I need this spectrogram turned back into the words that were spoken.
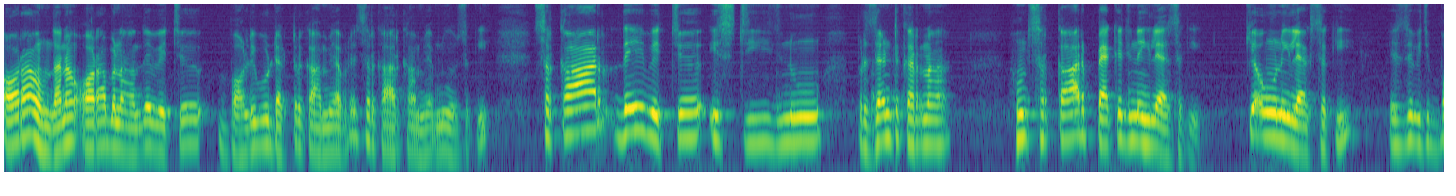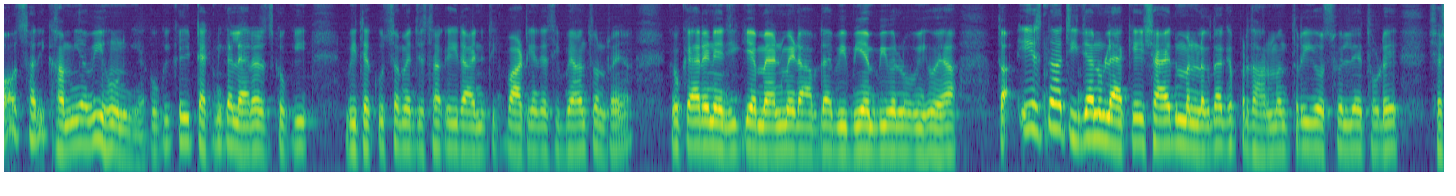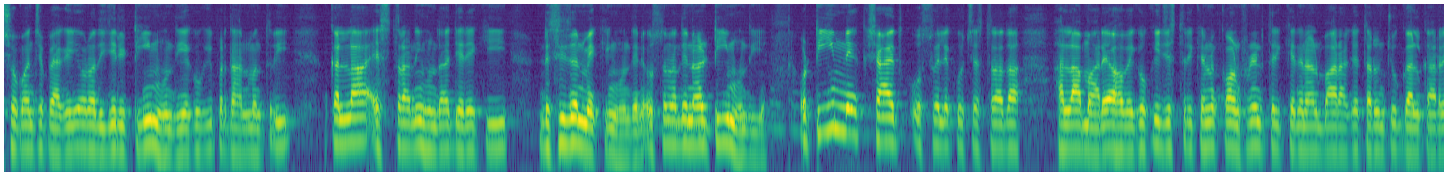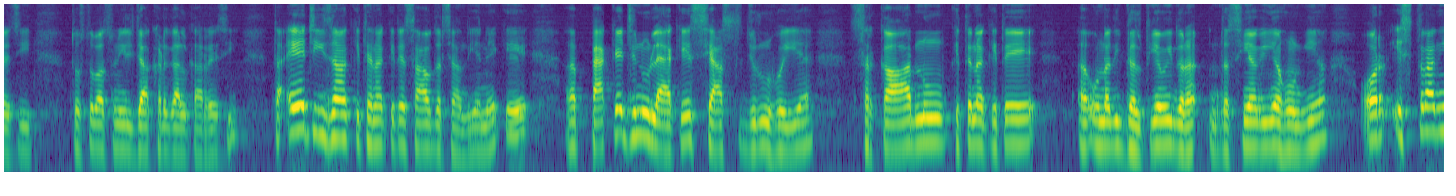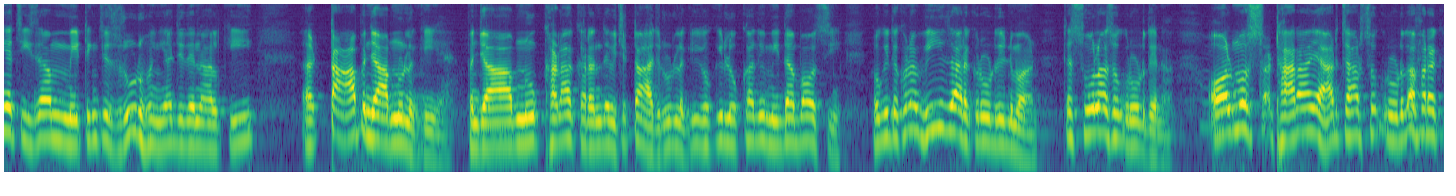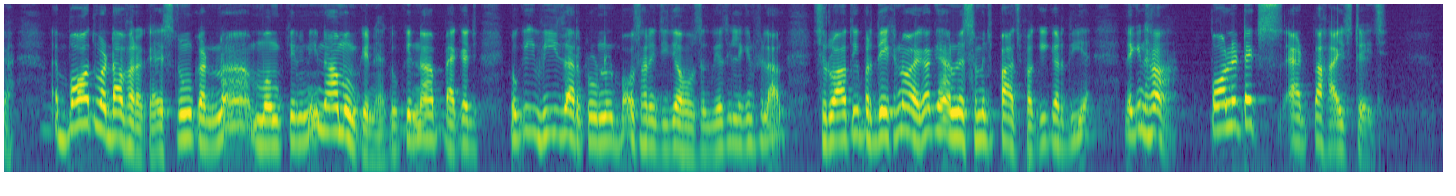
ਔਰਾ ਹੁੰਦਾ ਨਾ, ਔਰਾ ਬਣਾਉਣ ਦੇ ਵਿੱਚ ਬਾਲੀਵੁੱਡ ਐਕਟਰ ਕਾਮਯਾਬ ਰਹੇ, ਸਰਕਾਰ ਕਾਮਯਾਬ ਨਹੀਂ ਹੋ ਸਕੀ। ਸਰਕਾਰ ਦੇ ਵਿੱਚ ਇਸ ਚੀਜ਼ ਨੂੰ ਪ੍ਰੈਜ਼ੈਂਟ ਕਰਨਾ, ਹੁਣ ਸਰਕਾਰ ਪੈਕੇਜ ਨਹੀਂ ਲੈ ਸਕੀ। ਕਿਉਂ ਨਹੀਂ ਲੈ ਸਕੀ? ਇਸ ਦੇ ਵਿੱਚ ਬਹੁਤ ਸਾਰੀ ਖਾਮੀਆਂ ਵੀ ਹੋਣਗੀਆਂ, ਕਿਉਂਕਿ ਕਈ ਟੈਕਨੀਕਲ ਐਰਰਸ ਕਿਉਂਕਿ ਬੀਤੇ ਕੁਝ ਸਮੇਂ ਜਿਸ ਤਰ੍ਹਾਂ ਕਈ ਰਾਜਨੀਤਿਕ ਪਾਰਟੀਆਂ ਦੇ ਅਸੀਂ ਬਿਆਨ ਸੁਣ ਰਹੇ ਹਾਂ ਕਿ ਉਹ ਕਹਿ ਰਹੇ ਨੇ ਜੀ ਕਿ ਇਹ ਮੈਨ-ਮੇਡ ਆਪਦਾ ਬੀਬੀਐਮਬੀ ਵੱਲੋਂ ਵੀ ਹੋਇਆ ਤਾਂ ਇਸਨਾਂ ਚੀਜ਼ਾਂ ਨੂੰ ਲੈ ਕੇ ਸ਼ਾਇਦ ਮੈਨੂੰ ਲੱਗਦਾ ਕਿ ਪ੍ਰਧਾਨ ਮੰਤਰੀ ਉਸ ਵੇਲੇ ਥੋੜੇ ਸ਼ਸ਼ੋਪੰਚ ਪੈ ਗਈ ਉਹਨਾਂ ਦੀ ਜਿਹੜੀ ਟੀਮ ਹੁੰਦੀ ਹੈ, ਕਿਉਂਕਿ ਪ੍ਰਧਾਨ ਮੰਤਰੀ ਕੱਲਾ ਇਸ ਤਰ੍ਹਾਂ ਨਹੀਂ ਹੁੰਦਾ ਜਿਹੜੇ ਕਿ ਡਿਸੀਜਨ ਮੇਕਿੰਗ ਹੁੰਦੇ ਨੇ, ਉਸ ਤਰ੍ਹਾਂ ਦੇ ਨਾਲ ਟੀਮ ਹੁੰਦੀ ਹੈ। ਉਹ ਟੀਮ ਨੇ ਸ਼ਾਇਦ ਉਸ ਵੇਲੇ ਕੁਝ ਇਸ ਤਰ੍ਹਾਂ ਦਾ ਹੱਲਾ ਮਾਰਿਆ ਹੋਵੇ, ਕਿਉਂਕਿ ਜਿਸ ਤਰੀਕੇ ਨਾਲ ਕੌਨਫੀਡੈਂਟ ਤਰੀਕੇ ਦੇ ਨਾਲ ਬਾਹਰ ਆ ਕੇ ਤਰੁਣ ਚੁੱਕ ਗੱਲ ਕਰ ਰਹੇ ਸੀ, ਤੇ ਉਸ ਤੋਂ ਬਾਅਦ ਸੁਨੀਲ ਜਾਖੜ ਗੱਲ ਕਰ ਰਹੇ ਸੀ। ਤਾਂ ਇਹ ਚੀਜ਼ਾਂ ਕਿਤੇ ਨਾ ਕਿਤੇ ਸਾਫ਼ ਦਰਸਾਉਂਦੀਆਂ ਨੇ ਕਿ ਪੈਕੇਜ ਨੂੰ ਲੈ ਕੇ ਸਿਆਸਤ ਜ਼ਰੂਰ ਹੋਈ ਹੈ, ਸਰਕਾਰ ਨੂੰ ਕਿਤੇ ਨਾ ਕਿਤੇ ਉਹਨਾਂ ਦੀ ਗਲਤੀਆਂ ਵੀ ਦੁਹਰਾ- ਦੱਸੀਆਂ ਗਈਆਂ ਹੋਣਗੀਆਂ। ਔਰ ਇਸ ਤਰ੍ਹਾਂ ਦੀਆਂ ਚੀਜ਼ਾਂ ਮੀਟਿੰਗ 'ਚ ਜ਼ਰੂਰ ਹੋਈਆਂ, ਜਿਹਦੇ ਨਾਲ ਕਿ ਢਾਹ ਪੰਜਾਬ ਨੂੰ ਲੱਗੀ ਹੈ। ਪੰਜਾਬ ਨੂੰ ਖੜਾ ਕਰਨ ਦੇ ਵਿੱਚ ਢਾਹ ਜ਼ਰੂਰ ਲੱਗੀ, ਕਿਉਂਕਿ ਲੋਕਾਂ ਦੀ ਉਮੀਦਾਂ ਬਹੁਤ ਸੀ। ਕਿਉਂਕਿ ਦੇਖੋ ਨਾ 20000 ਕਰੋੜ ਦੀ ਡਿਮਾਂਡ ਤੇ 1600 ਕਰੋੜ ਦੇਣਾ। ਆਲਮੋਸਟ 18400 ਕਰੋੜ ਦਾ ਫ਼ਰਕ ਹੈ। ਬਹੁਤ ਵੱਡਾ ਫ਼ਰਕ ਹੈ। ਇਸ ਨੂੰ ਕੱਢਣਾ ਮੁਮਕਿਨ ਨਹੀਂ, ਨਾਮੁਮਕਿਨ ਹੈ, ਕਿਉਂਕਿ ਨਾ ਪੈਕੇਜ, ਕਿਉਂਕਿ 20000 ਕਰੋੜ ਨਾਲ ਬਹੁਤ ਸਾਰੀਆਂ ਚੀਜ਼ਾਂ ਹੋ ਸਕਦੀਆਂ ਸੀ। ਲੇਕਿਨ ਫਿਲਹਾਲ ਸ਼ੁਰੂਆਤੀ ਪਰ ਦੇਖਣਾ ਹੋਏਗਾ ਕਿ ਆਉਣ ਵਾਲੇ ਸਮੇਂ 'ਚ ਭਾਜਪਾ ਕੀ ਕਰਦੀ ਹੈ। ਲੇਕਿਨ ਹਾਂ politics at the high stage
